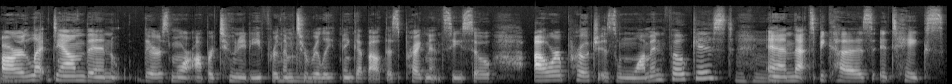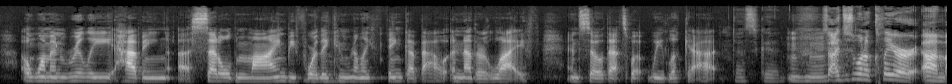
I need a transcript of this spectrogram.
are let down, then there's more opportunity for them to really think about this pregnancy. So our approach is woman focused, and that's because it takes a woman really having a settled mind before they can really think about another life. And so that's what we look at. That's good. Mm-hmm. So I just want to clear, um,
